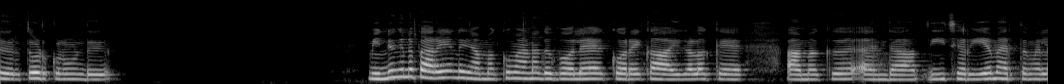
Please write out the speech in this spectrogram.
തീർത്തു കൊടുക്കണുണ്ട്. മിന്നു ഇങ്ങനെ പറയുന്നുണ്ട് ഞമ്മക്കും വേണം അതുപോലെ കുറേ കായ്കളൊക്കെ നമുക്ക് എന്താ ഈ ചെറിയ മരത്തുമ്മൽ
